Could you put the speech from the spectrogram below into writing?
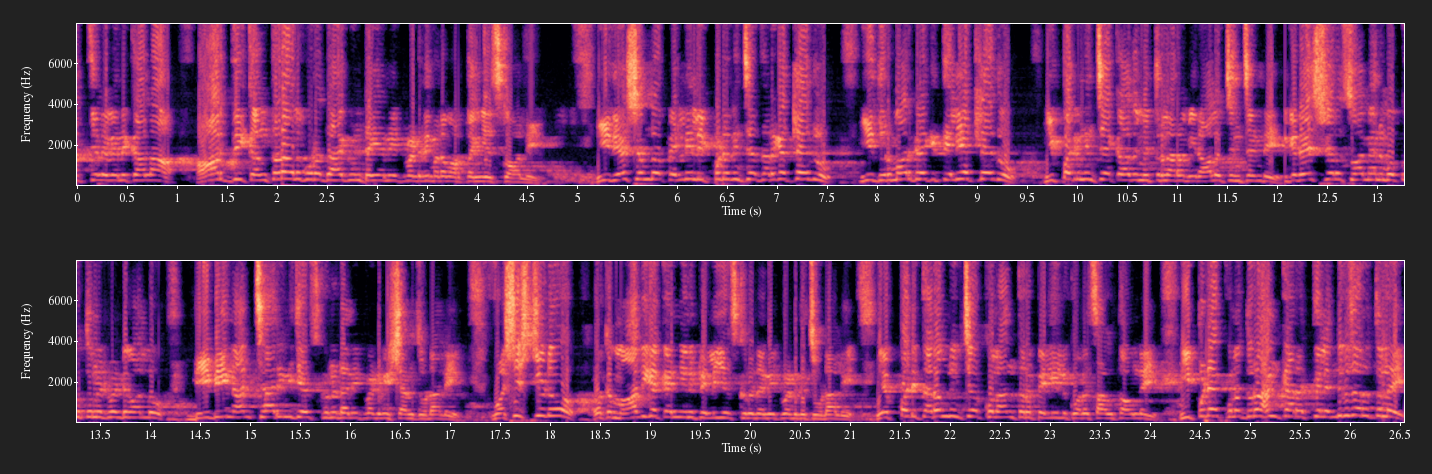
హత్యల వెనకాల ఆర్థిక అంతరాలు కూడా దాగి ఉంటాయి అనేటువంటిది మనం అర్థం చేసుకోవాలి. ఈ దేశంలో పెళ్ళిళ్ళు ఇప్పటి నుంచే జరగట్లేదు. ఈ దుర్మార్గులకి తెలియట్లేదు. ఇప్పటి నుంచే కాదు మిత్రులారా మీరు ఆలోచించండి. వెంకటేశ్వర స్వామి అని మొక్కుతున్నటువంటి వాళ్ళు బీబీ నాంచారిని చేసుకున్నాడు అనేటువంటి విషయాన్ని చూడాలి. వశిష్ఠుడు ఒక మాదిగ కన్యని పెళ్ళి చేసుకున్నాడు అనేటువంటిది చూడాలి. ఎప్పటి తరం నుంచో కులాంతర పెళ్ళిలు కొనసాగుతా ఉన్నాయి. ఇప్పుడే కుల దురహంకార హత్యలు ఎందుకు జరుగుతున్నాయి?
